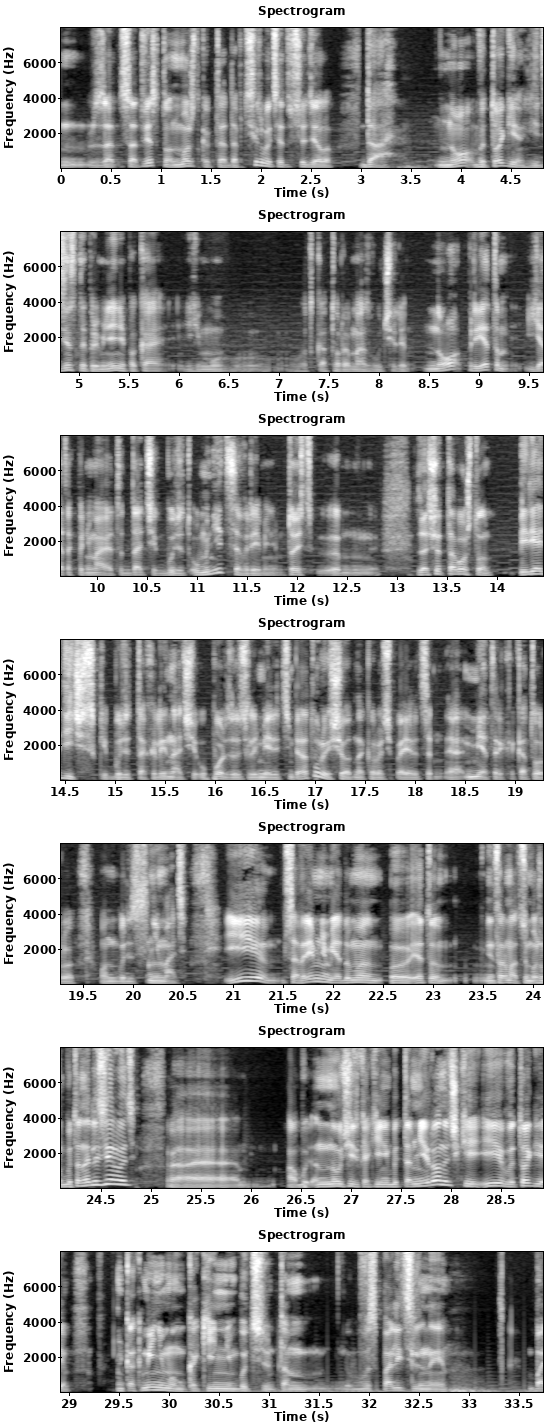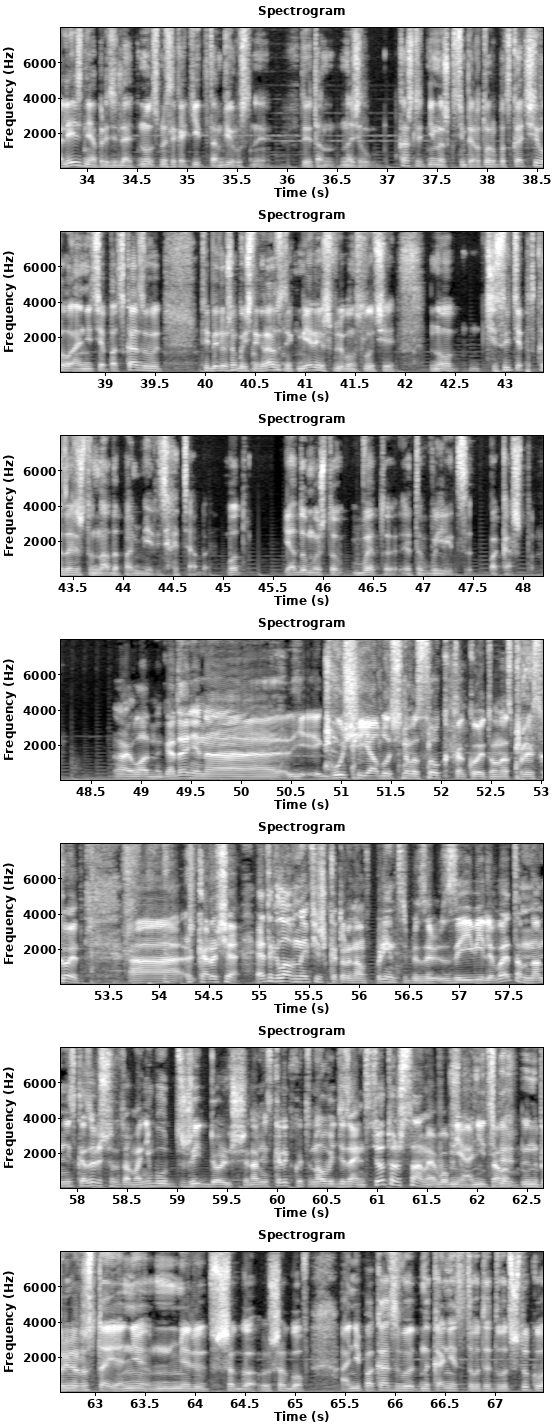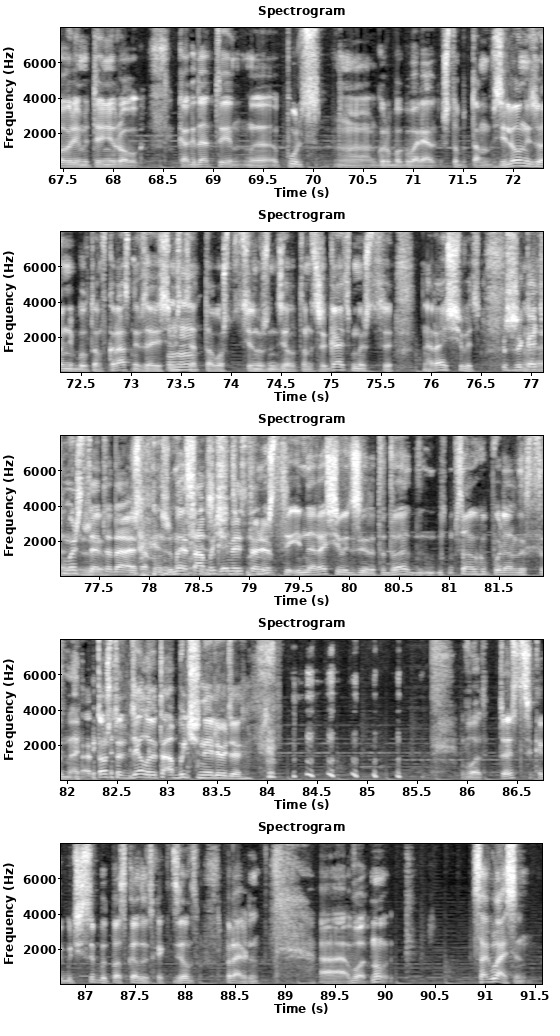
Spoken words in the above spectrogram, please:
соответственно, он может как-то адаптировать это все дело. Да, но в итоге единственное применение пока ему, вот, которое мы озвучили. Но при этом, я так понимаю, этот датчик будет умнеть со временем. То есть эм, за счет того, что он периодически будет так или иначе у пользователя мерить температуру, еще одна, короче, появится э, метрика, которую он будет снимать. И со временем, я думаю, э, эту информацию можно будет анализировать, э, обу- научить какие-нибудь там нейроночки, и в итоге, как минимум, какие-нибудь там воспалительные болезни определять, ну, в смысле, какие-то там вирусные. Ты там начал кашлять немножко, температура подскочила, они тебе подсказывают, ты берешь обычный градусник, меряешь в любом случае, но часы тебе подсказали, что надо померить хотя бы. Вот я думаю, что в это это выльется пока что. Ай, ладно, гадание на гуще яблочного сока какое-то у нас происходит. А, короче, это главная фишка, которую нам, в принципе, за- заявили в этом. Нам не сказали, что там они будут жить дольше. Нам не сказали какой-то новый дизайн. Все то же самое, в общем. Не, они теперь, например, расстояние меряют в шаго- шагов. Они показывают, наконец-то, вот эту вот штуку во время тренировок, когда ты э, пульс, э, грубо говоря, чтобы там в зеленой зоне был, там в красной, в зависимости Мгм. от того, что тебе нужно делать, там сжигать мышцы, наращивать. Сжигать Э, мышцы, жир. это да, это обычная история. мышцы и наращивать жир. Это два самых популярных сценария. То, что делают обычные люди. Вот. То есть, как бы часы будут подсказывать, как делать правильно. А, вот, ну, согласен.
